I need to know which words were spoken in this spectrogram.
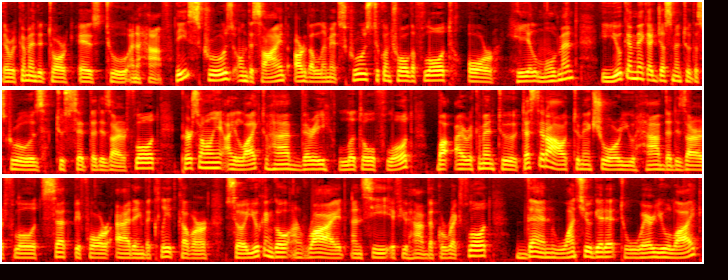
the recommended torque is two and a half. These screws on the side are the limit screws to control the float or heel movement. You can make adjustment to the screws to set the desired float. Personally, I like to have very little float, but I recommend to test it out to make sure you have the desired float set before adding the cleat cover so you can go and ride and see if you have the correct float. Then once you get it to where you like,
